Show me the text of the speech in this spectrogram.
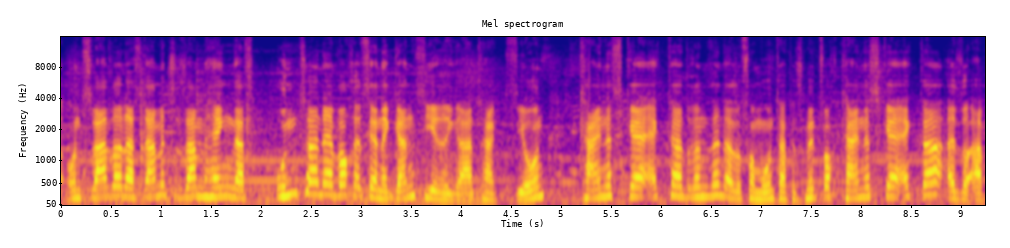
und zwar soll das damit zusammenhängen, dass unter der Woche ist ja eine ganzjährige Attraktion, keine Scare-Actor drin sind, also von Montag bis Mittwoch keine Scare-Actor, also ab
